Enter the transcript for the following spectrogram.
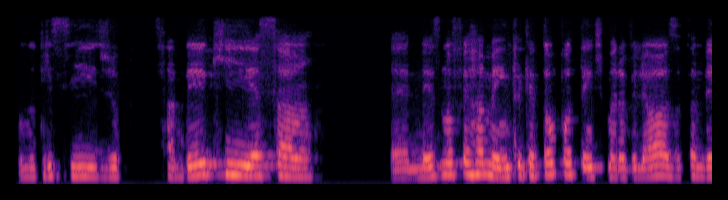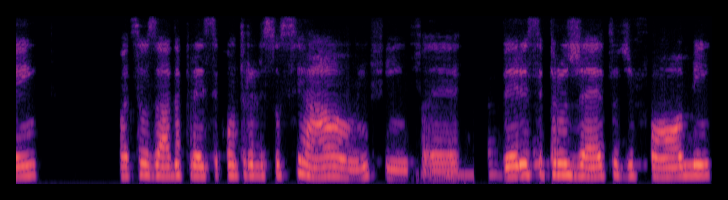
o nutricídio, saber que essa é, mesma ferramenta que é tão potente e maravilhosa também pode ser usada para esse controle social, enfim, é, ver esse projeto de fome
